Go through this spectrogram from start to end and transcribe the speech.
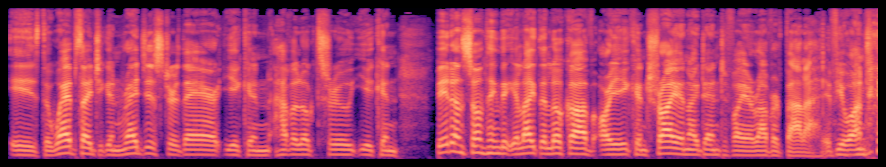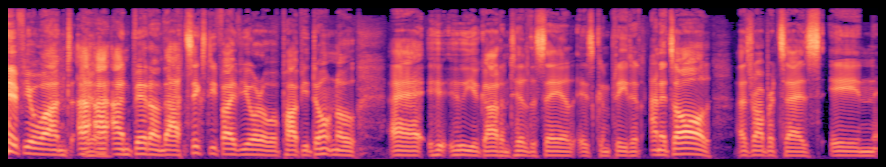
is the website. You can register there. You can have a look through. You can bid on something that you like the look of, or you can try and identify a Robert Ballagh if you want. If you want, Yeah. and bid on that. Sixty-five euro a pop. You don't know uh, who, who you got until the sale is completed, and it's all, as Robert says, in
